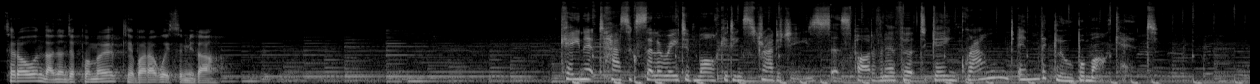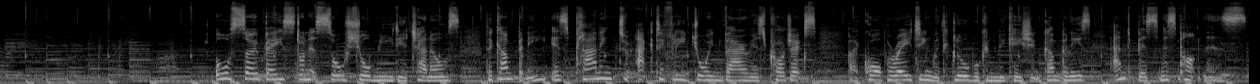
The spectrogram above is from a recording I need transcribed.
새로운 난연 제품을 개발하고 있습니다. KNET has accelerated marketing strategies as part of an effort to gain ground in the global market. Also, based on its social media channels, the company is planning to actively join various projects by cooperating with global communication companies and business partners.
